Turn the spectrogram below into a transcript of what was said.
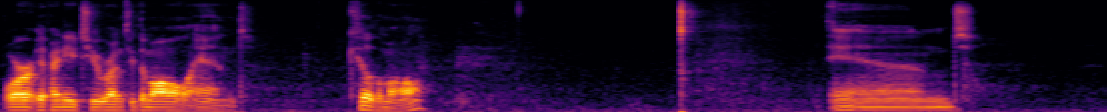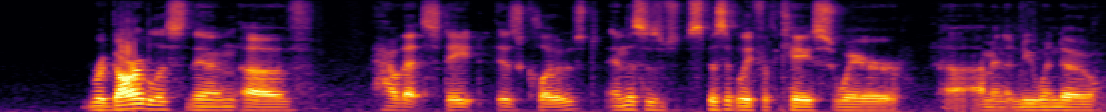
or if I need to, run through them all and kill them all. And regardless then of how that state is closed, and this is specifically for the case where uh, I'm in a new window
